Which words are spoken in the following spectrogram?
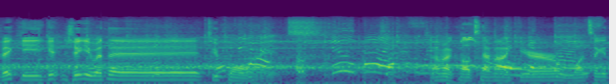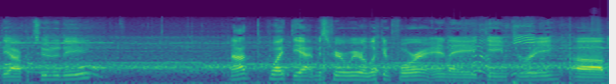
Vicky getting jiggy with it. Two points. So I'm going to call timeout here once I get the opportunity. Not quite the atmosphere we were looking for in a game three. Uh,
